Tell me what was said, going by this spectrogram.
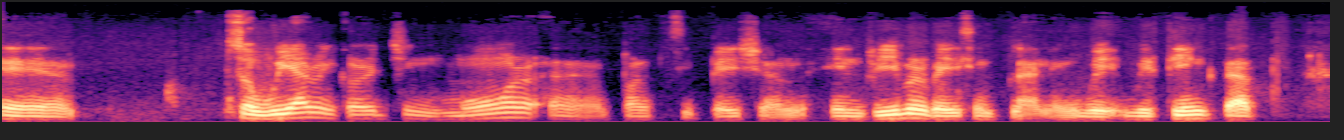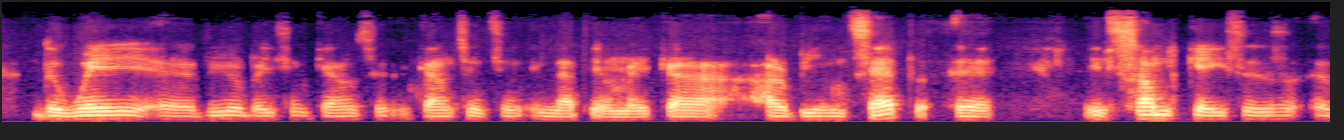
uh, so we are encouraging more uh, participation in river basin planning. We, we think that the way uh, river basin council, councils in, in, Latin America are being set, uh, in some cases, uh,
